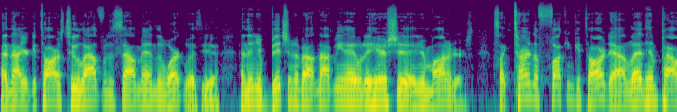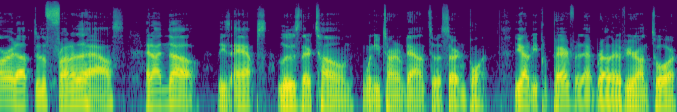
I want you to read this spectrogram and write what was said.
And now your guitar is too loud for the sound man to work with you. And then you're bitching about not being able to hear shit in your monitors. It's like turn the fucking guitar down, let him power it up through the front of the house. And I know these amps lose their tone when you turn them down to a certain point. You got to be prepared for that, brother. If you're on tour,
